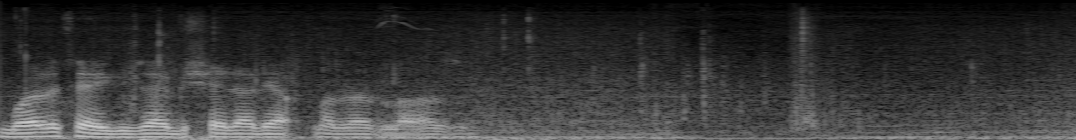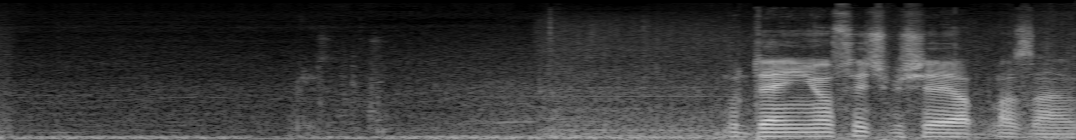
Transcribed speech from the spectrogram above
Bu haritaya güzel bir şeyler yapmaları lazım. Bu Denyos hiçbir şey yapmaz abi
